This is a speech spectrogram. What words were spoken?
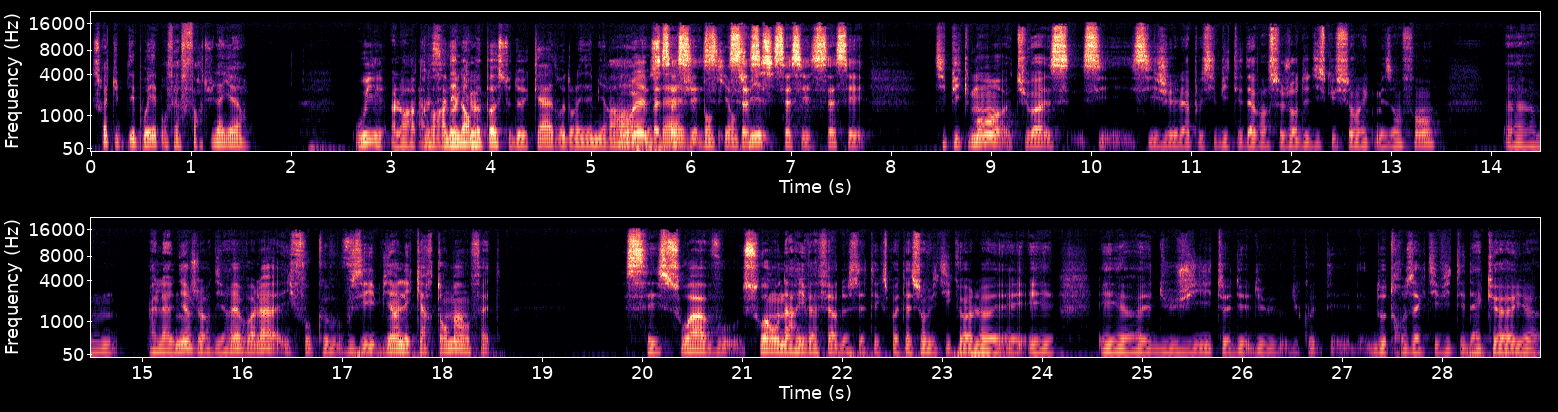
soit tu te débrouillais pour faire fortune ailleurs. Oui, alors après avoir un énorme poste de cadre dans les Émirats, ouais, bah ça, c'est banquier en Suisse. Ça c'est ça c'est typiquement, tu vois, si, si j'ai la possibilité d'avoir ce genre de discussion avec mes enfants, euh, à l'avenir, je leur dirais, voilà, il faut que vous ayez bien les cartes en main, en fait. C'est soit, vous, soit on arrive à faire de cette exploitation viticole et, euh, du gîte, d'autres activités d'accueil, euh,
